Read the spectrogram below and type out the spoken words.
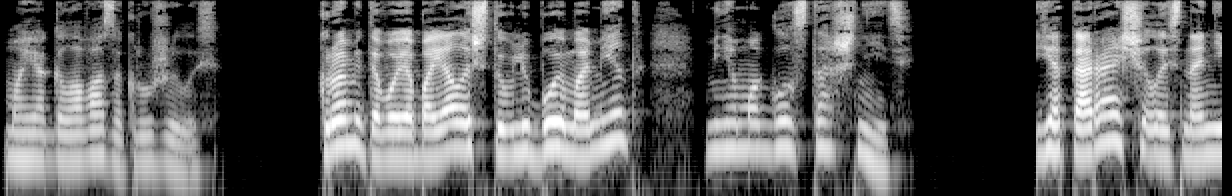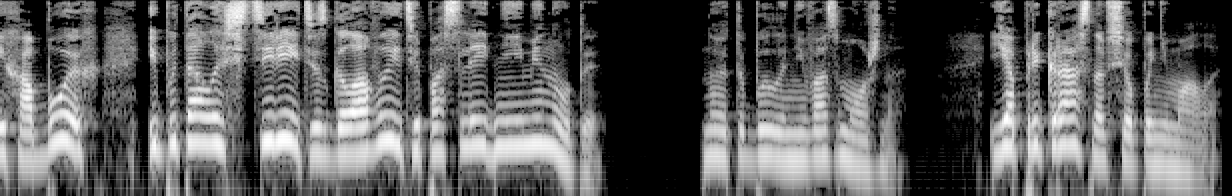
Моя голова закружилась. Кроме того, я боялась, что в любой момент меня могло стошнить. Я таращилась на них обоих и пыталась стереть из головы эти последние минуты. Но это было невозможно. Я прекрасно все понимала.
